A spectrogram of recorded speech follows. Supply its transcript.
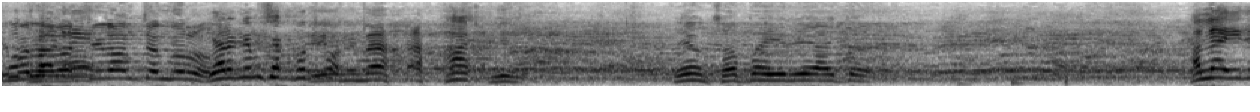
ನಿಮ್ಮದೆಲ್ಲ ಕೂತ್ಕೊಳ್ಳಿ. ಶ್ರೀರಾಮಚಂದ್ರರು. ಎರಡು ನಿಮಿಷ ಕೂತ್ಕೊಳ್ಳಿ ಹಾ, ಏ ಒಂದು ಸ್ವಲ್ಪ ಇರ್ರಿ ಆಯ್ತು. ಅಲ್ಲ ಈಗ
